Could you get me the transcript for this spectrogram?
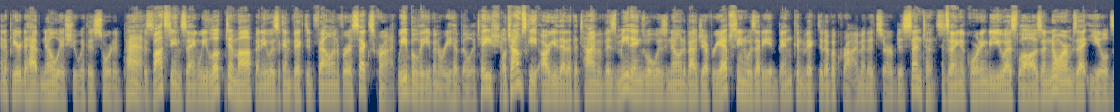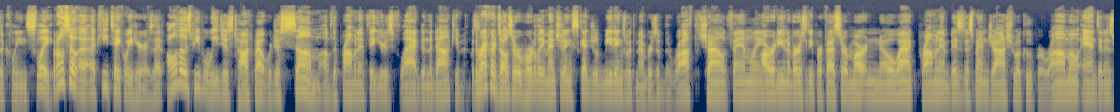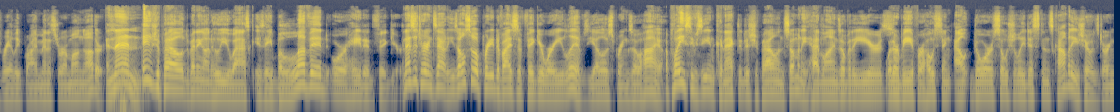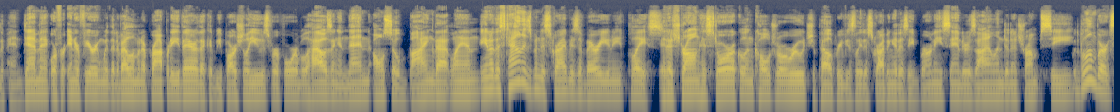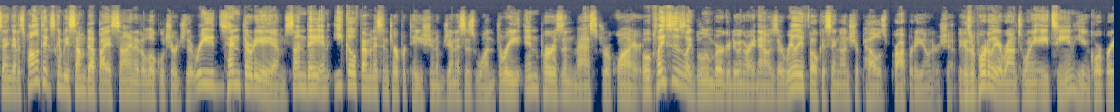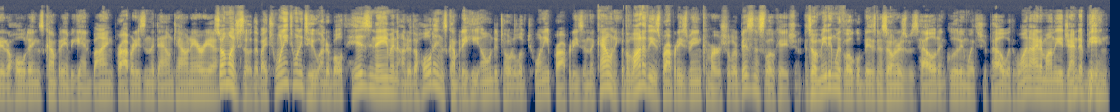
and appeared to have no issue with his sordid past. With Botstein saying, We looked him up and he was a convicted felon for a sex crime. We believe in rehabilitation. While Chomsky argued that at the time of his meetings, what was known about Jeffrey Epstein was that he had been convicted of a crime and had served served his sentence, and saying according to US laws and norms, that yields a clean slate. But also, a, a key takeaway here is that all those people we just talked about were just some of the prominent figures flagged in the document. With the records also reportedly mentioning scheduled meetings with members of the Rothschild family, Harvard University professor Martin Nowak, prominent businessman Joshua Cooper Ramo, and an Israeli prime minister, among others. And then, Dave Chappelle, depending on who you ask, is a beloved or hated figure. And as it turns out, he's also a pretty divisive figure where he lives, Yellow Springs, Ohio. A place you've seen connected to Chappelle in so many headlines over the years, whether it be for hosting outdoor, socially distanced comedy shows during the pandemic, or for interfering with the development of property there that could be partially used for affordable housing and then also buying that land. You know, this town has been described as a very unique place. It has strong historical and cultural roots, Chappelle previously describing it as a Bernie Sanders island in a Trump sea, with Bloomberg saying that its politics can be summed up by a sign at a local church that reads 10:30 a.m. Sunday, an eco-feminist interpretation of Genesis 1:3, in person, masks required. But what places like Bloomberg are doing right now is they're really focusing on Chappelle's property ownership, because reportedly around 2018 he incorporated a holdings company and began buying properties in the downtown area. So much so that by 2022, under both his name and under the holdings company, he owned a total of 20 properties in the county, with a lot of these properties being commercial or business locations. And so a meeting with local business owners was held, including with Chappelle, with one item on the agenda being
